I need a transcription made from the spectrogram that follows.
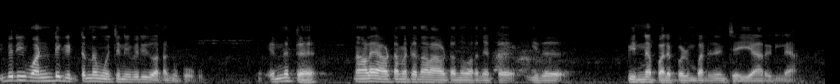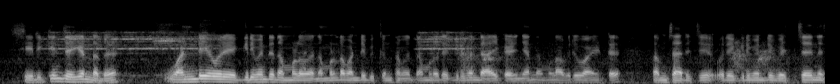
ഇവർ ഈ വണ്ടി കിട്ടുന്ന മൂച്ചിന് ഇവർ ഇത് പറഞ്ഞ് പോകും. എന്നിട്ട് നാളെ ആവട്ടെ മറ്റന്നാളാവട്ടെ എന്ന് പറഞ്ഞിട്ട് ഇത് പിന്നെ പലപ്പോഴും പലരും ചെയ്യാറില്ല. ശരിക്കും ചെയ്യേണ്ടത് വണ്ടി ഒരു എഗ്രിമെന്റ് നമ്മൾ നമ്മളുടെ വണ്ടി വിൽക്കുന്ന സമയത്ത് നമ്മളൊരു എഗ്രിമെന്റ് ആയി കഴിഞ്ഞാൽ നമ്മൾ അവരുമായിട്ട് സംസാരിച്ച് ഒരു എഗ്രിമെന്റ് വെച്ചതിന്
